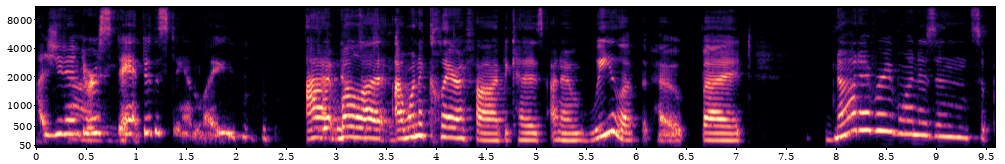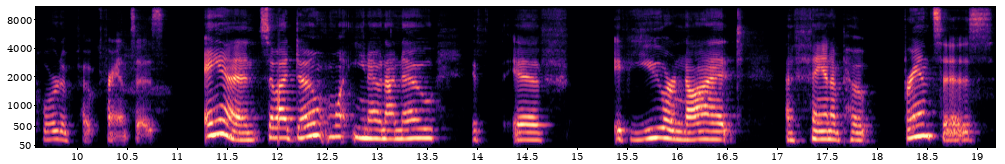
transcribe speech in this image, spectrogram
Ah, She didn't do her Sorry. stand, do the Stanley. I, well, I. I want to clarify because I know we love the Pope, but not everyone is in support of Pope Francis. And so I don't want, you know, and I know if if if you are not a fan of Pope Francis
